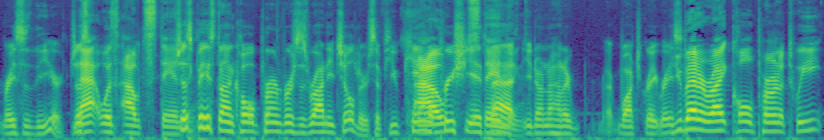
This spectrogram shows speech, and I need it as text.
races of the year. Just that was outstanding. just based on Cole Pearn versus Rodney Childers. If you can't appreciate that, you don't know how to watch great racing. You better write Cole Pearn a tweet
